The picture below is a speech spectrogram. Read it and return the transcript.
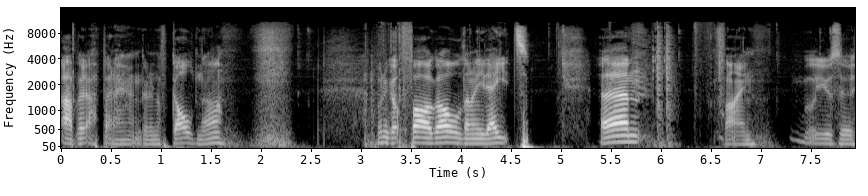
I bet, I bet I haven't got enough gold now. I've only got 4 gold and I need 8. Um, fine. We'll use a...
